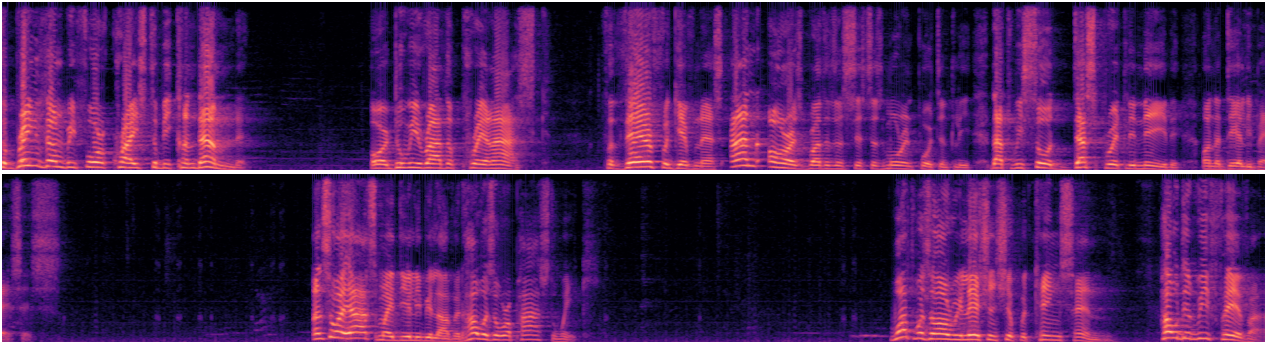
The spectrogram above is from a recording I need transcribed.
to bring them before Christ to be condemned? Or do we rather pray and ask for their forgiveness and ours, brothers and sisters, more importantly, that we so desperately need on a daily basis? And so I ask, my dearly beloved, how was our past week? What was our relationship with King Sin? How did we favor?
